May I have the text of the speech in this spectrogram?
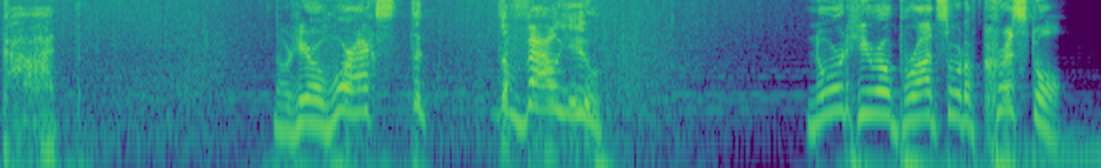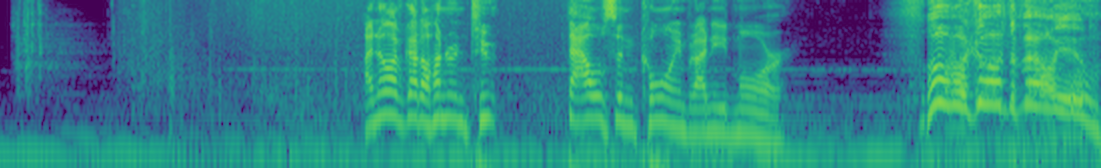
god. Nord Hero War Axe, the, the value! Nord Hero Broadsword of Crystal. I know I've got 102,000 coin, but I need more. Oh my god, the value!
